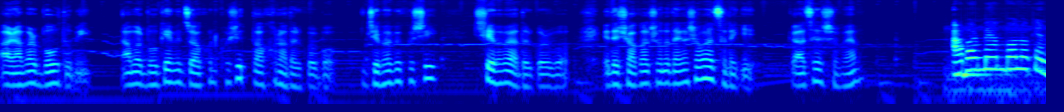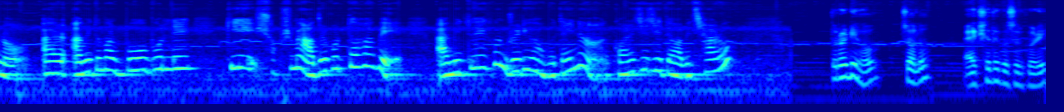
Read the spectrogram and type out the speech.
আর আমার বউ তুমি। আমার বউকে আমি যখন খুশি তখন আদর করব। যেভাবে খুশি সেভাবে আদর করব। এতে সকাল সন্ধ্যা দেখা সময় আছে নাকি? কাছে এসো ম্যাম আবার ম্যাম বলো কেন? আর আমি তোমার বউ বললে কি সবসময় আদর করতে হবে? আমি তো এখন রেডি হব তাই না? কলেজে যেতে হবে ছাড়ো। তো রেডি হও চলো একসাথে গোসল করি।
